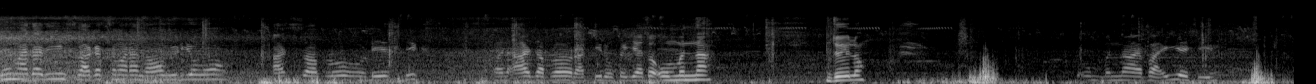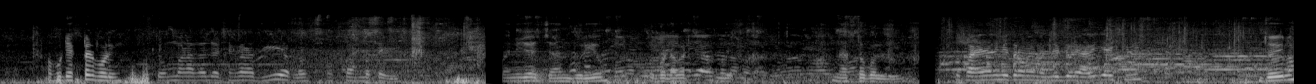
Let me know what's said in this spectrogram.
જય માતાજી સ્વાગત છે મારા નવા વિડીયોમાં. આજ તો આપણો ડે સિક્સ અને આજ આપણો રાત્રિ રોકાઈ ગયા તો ઓમનના. જોઈ લો. ઓમનના આપણે આવી ગયા છીએ. આપણું ટ્રેક્ટર પડ્યું. તો ઓમના દર્શન કરવા જઈએ આપણે. કામ બતાવીએ. બની જાય ચાંદ પૂરીઓ તો ફટાફટ નાસ્તો કરી લઈએ. તો ફાઇનલી મિત્રો અમે મંદિર જોડે આવી જાય છીએ. જોઈ લો.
